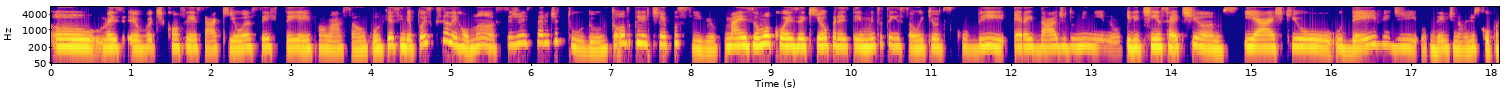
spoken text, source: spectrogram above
Oh, mas eu vou te confessar que eu acertei a informação, porque assim, depois que você lê romance, você já espera de tudo. Todo clichê é possível. Mas uma coisa que eu prestei muita atenção e que eu descobri era a idade do menino. Ele tinha sete anos. E acho que o, o David. O David não, desculpa.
